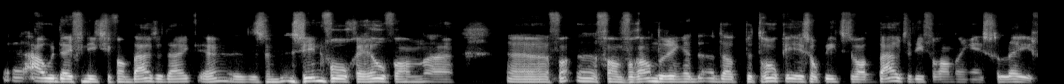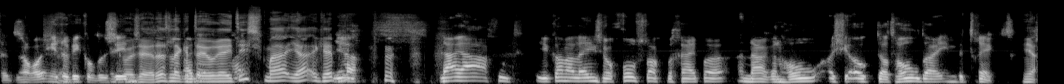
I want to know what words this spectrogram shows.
een oude definitie van Buitendijk. Hè? Het is een zinvol geheel van, eh, van, van, veranderingen dat betrokken is op iets wat buiten die veranderingen is gelegen. Het is nog wel een ingewikkelde zin. Ik wou zeggen, dat is lekker theoretisch, maar ja, ik heb ja. nou ja, goed. Je kan alleen zo'n golfslag begrijpen naar een hol als je ook dat hol daarin betrekt. Ja.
